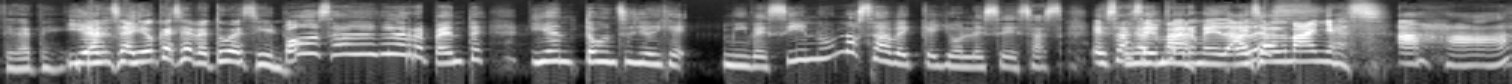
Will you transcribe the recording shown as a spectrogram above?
Fíjate. Y Y tan el- serio que se ve tu vecino. O sea, de repente. Y entonces yo dije, mi vecino no sabe que yo le sé esas, esas, ma- enfermedades. Esas mañas. Ajá.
